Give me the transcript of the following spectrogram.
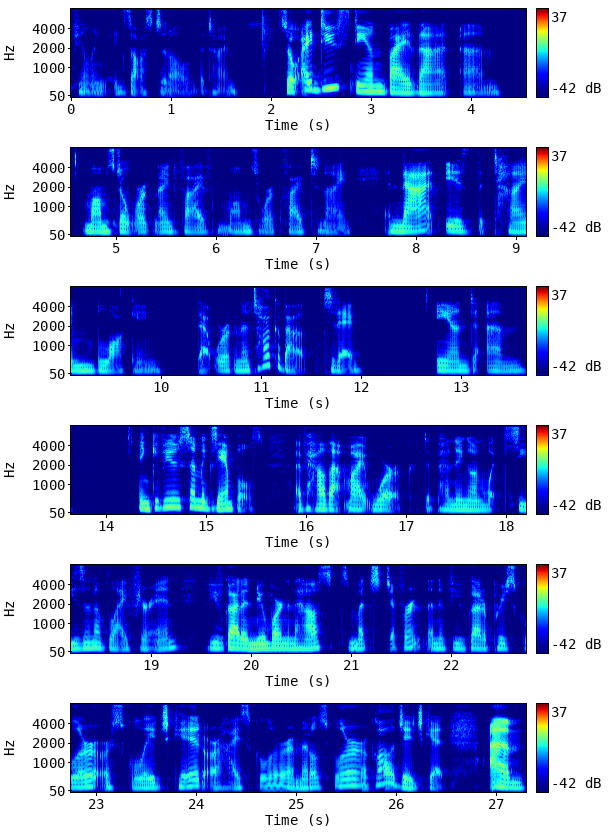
feeling exhausted all of the time. So I do stand by that um moms don't work 9 to 5, moms work 5 to 9 and that is the time blocking that we're going to talk about today and um, and give you some examples of how that might work depending on what season of life you're in. If you've got a newborn in the house, it's much different than if you've got a preschooler or school age kid or a high schooler or a middle schooler or college age kid. Um,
